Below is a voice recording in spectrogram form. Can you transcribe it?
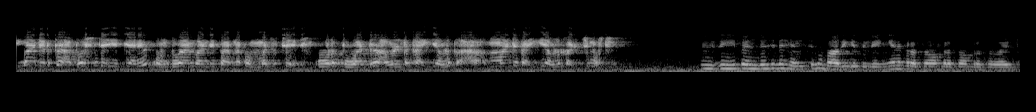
ഉമ്മാന്റെ അടുത്ത് ആഘോഷം ചെയ്യിക്കാന് കൊണ്ടുപോകാൻ വേണ്ടി പറഞ്ഞപ്പോ ഉമ്മ കൂടെ പോവാണ്ട് അവളുടെ കൈ അവൾ ഉമ്മാന്റെ കൈ അവൾ കടിച്ചു മുറിച്ചു. ഇത് ഈ പെൺകൊച്ചിന്റെ ഹെൽത്തിനെ ബാധിക്കത്തില്ല? ഇങ്ങനെ പ്രസവം പ്രസവം പ്രസവമായിട്ട്.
